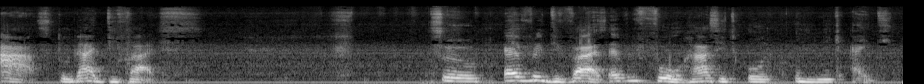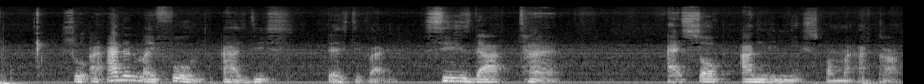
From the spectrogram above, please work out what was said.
ads to that device. So every device, every phone has its own unique ID. So I added my phone as this test device. Since that time, I solved ad limits on my account.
